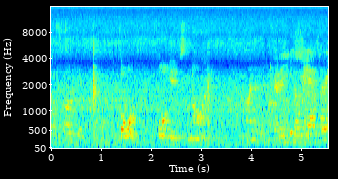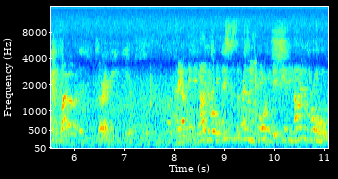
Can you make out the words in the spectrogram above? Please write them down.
what's four give? Four. Four gives nine. Can you tell me? Yeah, three. Wait, wait, wait. Sorry? Hang on, if you know the rule, this is the really important bit. If you know the rule,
